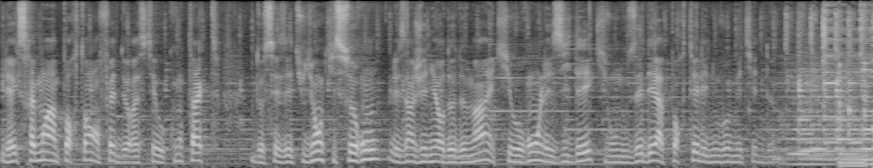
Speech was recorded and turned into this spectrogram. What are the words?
Il est extrêmement important en fait de rester au contact de ces étudiants qui seront les ingénieurs de demain et qui auront les idées qui vont nous aider à porter les nouveaux métiers de demain.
